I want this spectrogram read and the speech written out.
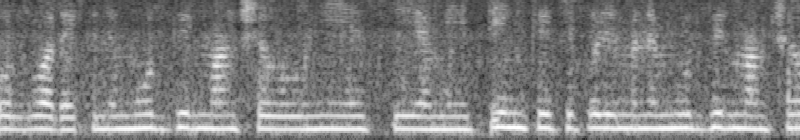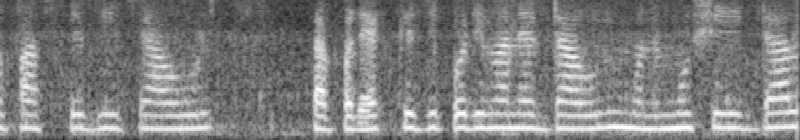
করব, আর এখানে মুরগির মাংস নিয়েছি। আমি তিন কেজি পরিমাণে মুরগির মাংস, পাঁচ কেজি চাউল তারপরে এক কেজি পরিমাণের ডাউল মানে মুসুরির ডাল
